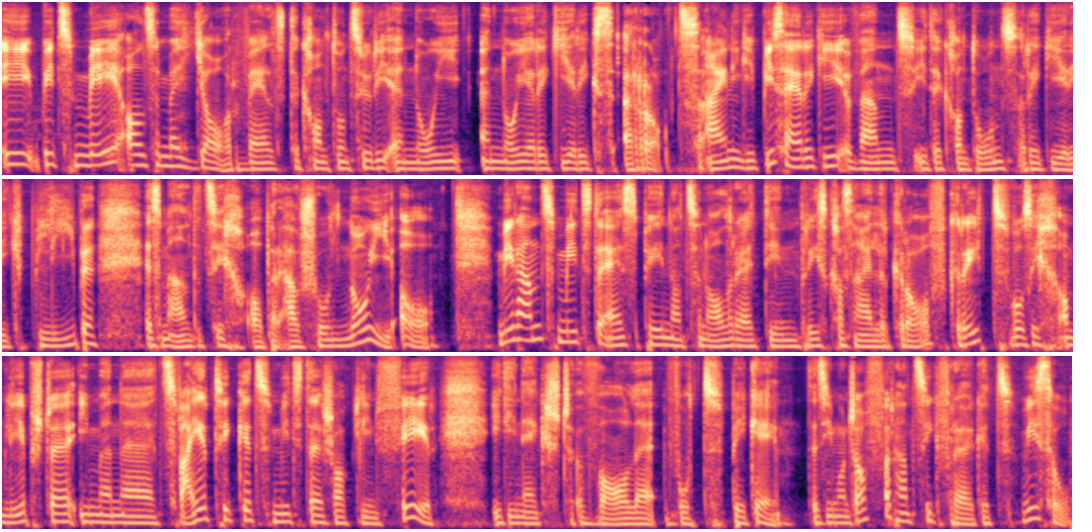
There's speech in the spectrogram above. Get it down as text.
In bisschen mehr als einem Jahr wählt der Kanton Zürich einen neuen, einen Regierungsrat. Einige bisherige wollen in der Kantonsregierung bleiben. Es meldet sich aber auch schon neu an. Wir haben mit der SP-Nationalrätin Priska Seiler-Graf geredet, die sich am liebsten in einem Zweierticket mit der Jacqueline Fehr in die nächsten Wahlen begeben will. Simon Schaffer hat sie gefragt, wieso.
